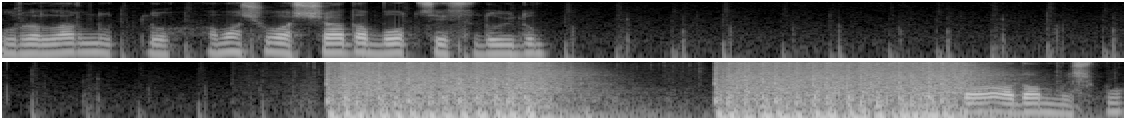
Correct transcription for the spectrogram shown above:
Buralar lootlu ama şu aşağıda bot sesi duydum. Hatta adammış bu.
